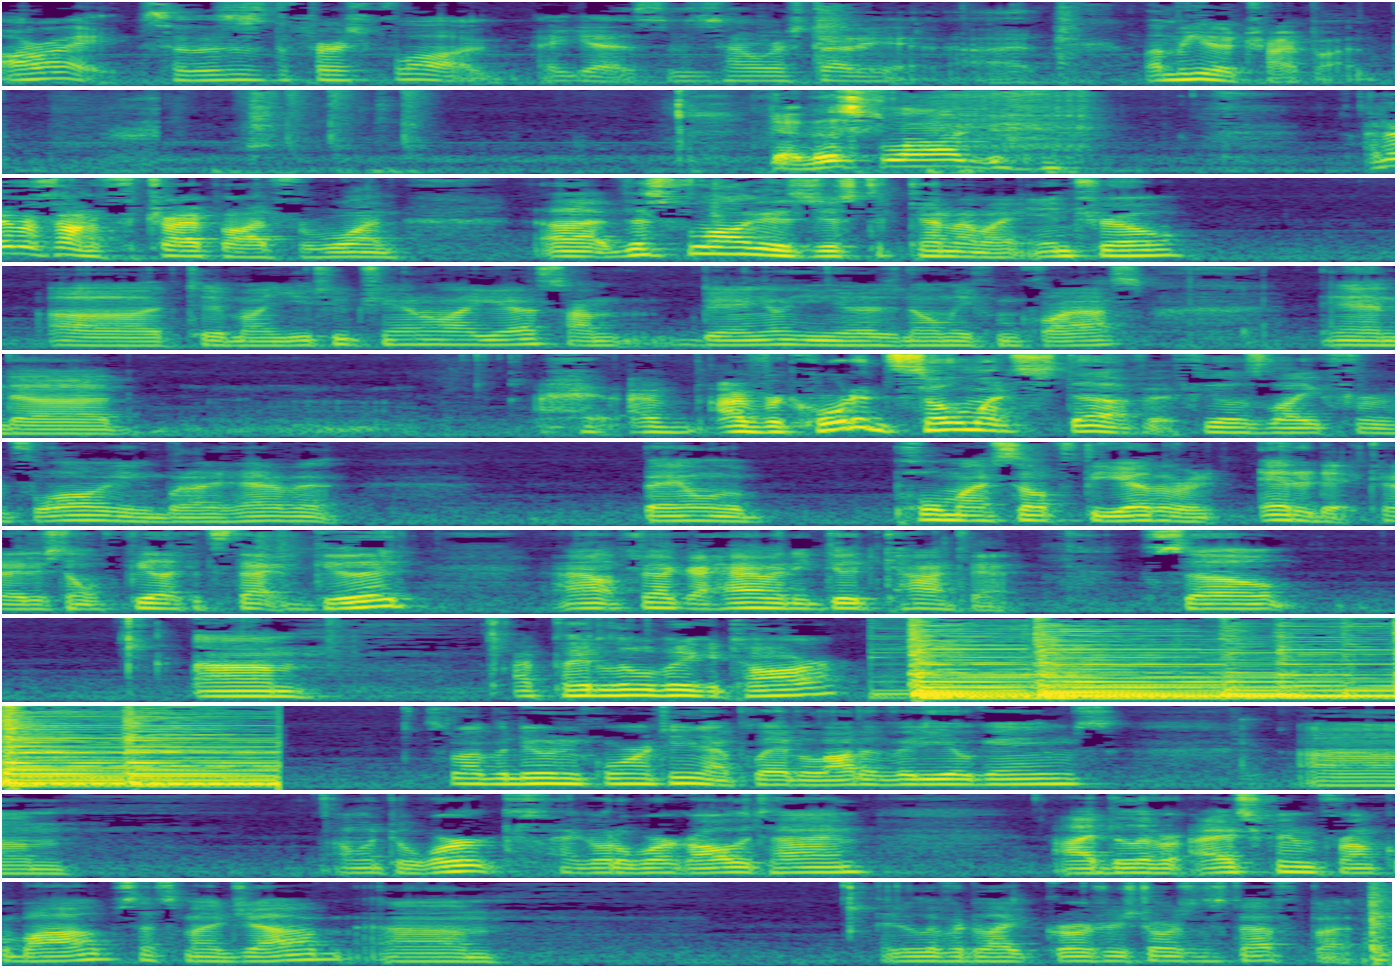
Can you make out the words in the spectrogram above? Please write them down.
All right, so this is the first vlog, I guess. This is how we're starting. Uh, let me get a tripod. Yeah, this vlog, I never found a tripod for one. Uh, this vlog is just kind of my intro uh, to my YouTube channel, I guess. I'm Daniel, you guys know me from class. And uh, I, I've, I've recorded so much stuff, it feels like, for vlogging, but I haven't been able to pull myself together and edit it because I just don't feel like it's that good. I don't feel like I have any good content. So, um, I played a little bit of guitar. That's what I've been doing in quarantine. I played a lot of video games. Um, I went to work. I go to work all the time. I deliver ice cream for Uncle Bob's. That's my job. Um, I deliver to like grocery stores and stuff, but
